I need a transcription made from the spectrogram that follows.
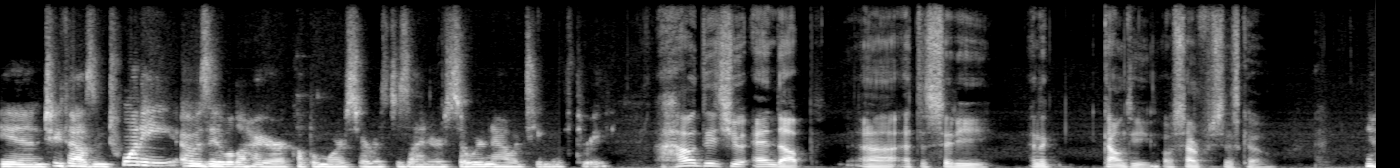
in 2020, I was able to hire a couple more service designers, so we're now a team of three. How did you end up uh, at the city and the county of San Francisco? Yeah.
